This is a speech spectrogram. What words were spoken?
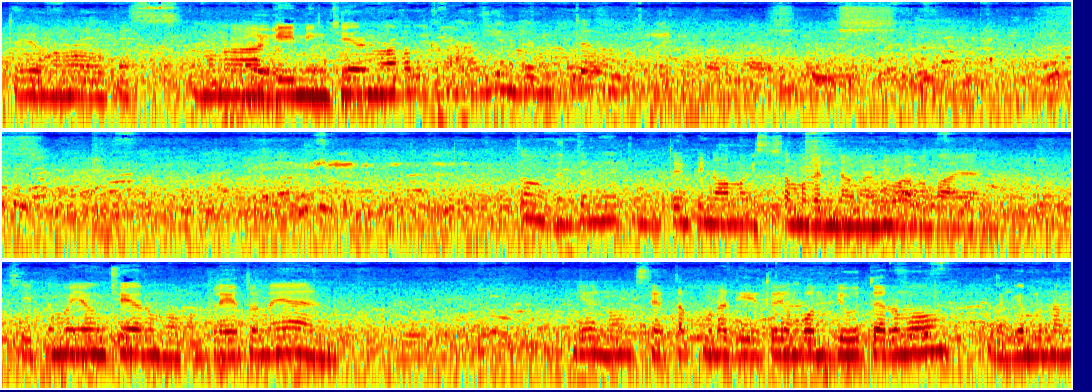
Ito yung mga office, mga gaming chair, mga kabayan. Ang ganda. Ito, ang ganda nito. Ito yung pinakamagista sa magandang ano, mga kabayan. Isipin mo yung chair mo, kompleto na yan. Yan, no? set up mo na dito yung computer mo. Lagyan mo ng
